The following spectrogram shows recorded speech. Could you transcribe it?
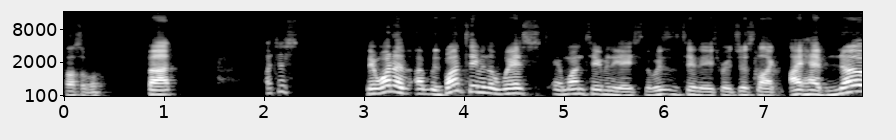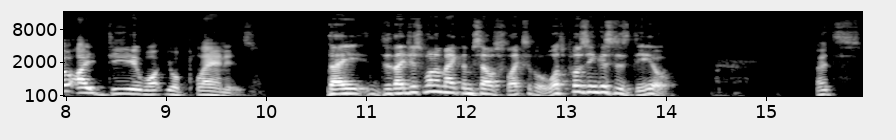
possible. But I just They're one of uh, with one team in the West and one team in the East. The Wizards team in the East, where it's just like, I have no idea what your plan is. They do they just want to make themselves flexible? What's Porzingis's deal? It's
